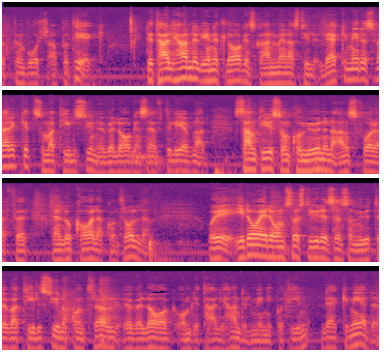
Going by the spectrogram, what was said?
öppenvårdsapotek. Detaljhandel enligt lagen ska anmälas till Läkemedelsverket som har tillsyn över lagens efterlevnad samtidigt som kommunerna ansvarar för den lokala kontrollen. Och idag är det Omsorgsstyrelsen som utövar tillsyn och kontroll över lag om detaljhandel med nikotinläkemedel.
